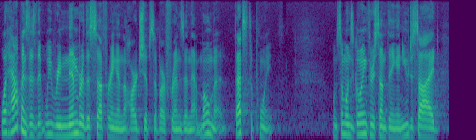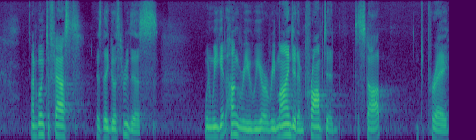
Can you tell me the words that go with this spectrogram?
what happens is that we remember the suffering and the hardships of our friends in that moment. That's the point. When someone's going through something and you decide, I'm going to fast as they go through this, when we get hungry, we are reminded and prompted to stop, to pray,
